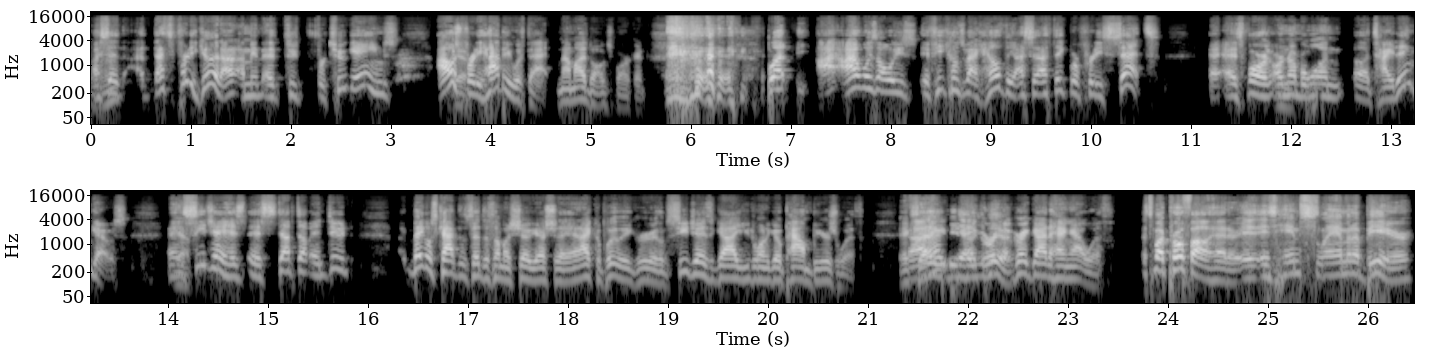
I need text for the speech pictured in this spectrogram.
I Mhm. said, "Uh, "That's pretty good." I, I mean, uh, to, for two games, I was Yeah. pretty happy with that. Now my dog's barking, but I, I was always, if he comes back healthy, I said, I think we're pretty set as far as our Mm. number one uh, tight end goes. And Yeah. CJ has, has stepped up. And dude, Bengals captain said this on my show yesterday, and I completely agree with him. CJ is a guy you'd want to go pound beers with. Exactly. he'd be Yeah, a, great, a great guy to hang out with. That's my profile header. Is, him slamming a beer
